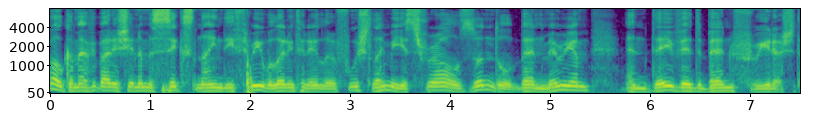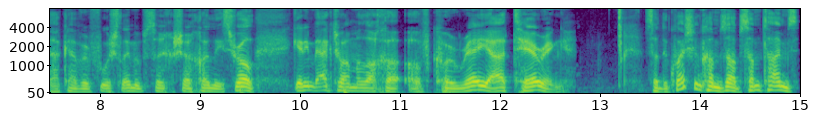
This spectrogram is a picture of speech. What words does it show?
Welcome everybody, Shir number 693. We're learning today Lefu Shlemi Yisrael Zundel ben Miriam and David ben Frida. Yisrael. Getting back to our malacha of Kore'a tearing. So the question comes up, sometimes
